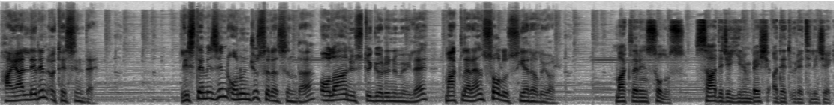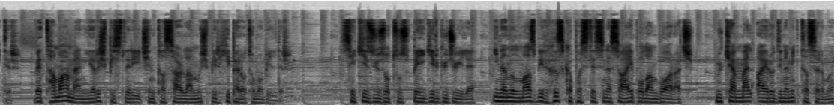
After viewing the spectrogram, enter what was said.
hayallerin ötesinde. Listemizin 10. sırasında olağanüstü görünümüyle McLaren Solus yer alıyor. McLaren Solus sadece 25 adet üretilecektir ve tamamen yarış pistleri için tasarlanmış bir hiper otomobildir. 830 beygir gücüyle inanılmaz bir hız kapasitesine sahip olan bu araç, mükemmel aerodinamik tasarımı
